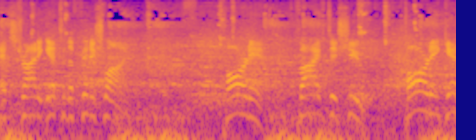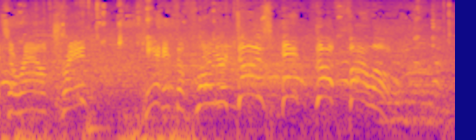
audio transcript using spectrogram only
Nets trying to get to the finish line. Harden, five to shoot. Harden gets around Trent. Can't hit the floater. Does hit the follow.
